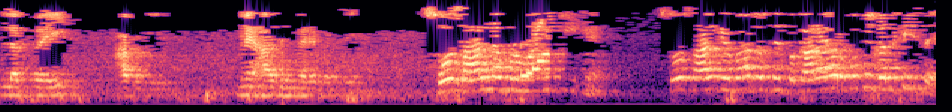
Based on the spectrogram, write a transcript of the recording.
لبئی عبدی، میں حاضر میرے بچے سو سال نہ فرمانی کی ہے۔ سو سال کے بعد اس نے پکارا ہے اور وہ بھی غلطی سے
